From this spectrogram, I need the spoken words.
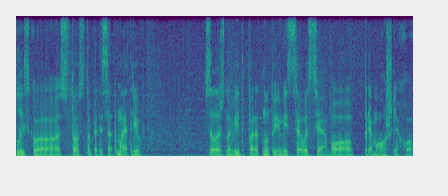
близько 100-150 метрів, залежно від перетнутої місцевості або прямого шляху.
